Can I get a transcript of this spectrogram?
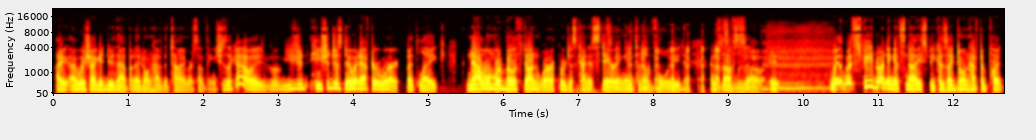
I, I wish I could do that, but I don't have the time or something. She's like, oh, you should. He should just do it after work. But like now, when we're both done work, we're just kind of staring into the void and stuff. So it, with with speedrunning it's nice because I don't have to put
